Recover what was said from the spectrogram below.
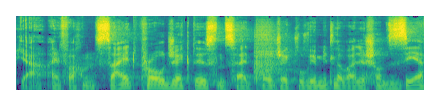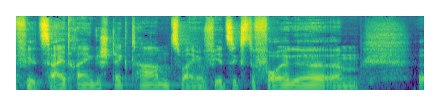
ja einfach ein Side-Project ist, ein Side-Project, wo wir mittlerweile schon sehr viel Zeit reingesteckt haben. 42. Folge, ähm, äh,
